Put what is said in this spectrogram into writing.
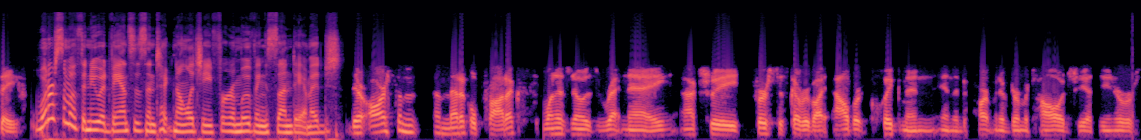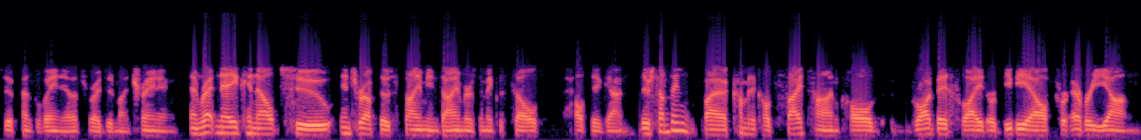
safe. What are some of the new advances in technology for removing sun damage? There are some uh, medical products. One is known as Retin-A, actually first discovered by Albert Kligman in the Department of Dermatology at the University of Pennsylvania. That's where I did my training. And Retin-A can help to interrupt those thymine dimers and make the cells healthy again. There's something by a company called Sciton called broadband light or BBL Forever Young.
